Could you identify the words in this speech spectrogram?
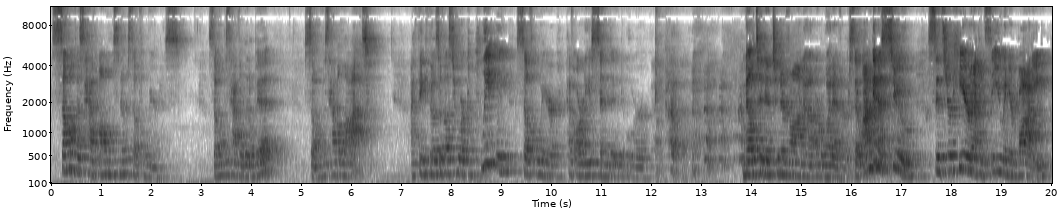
Some of us have almost no self awareness. Some of us have a little bit, some of us have a lot. I think those of us who are completely self aware have already ascended or melted into nirvana or whatever. So I'm going to assume, since you're here and I can see you in your body,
